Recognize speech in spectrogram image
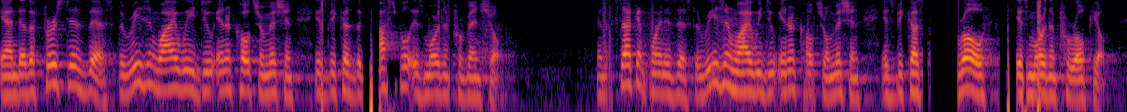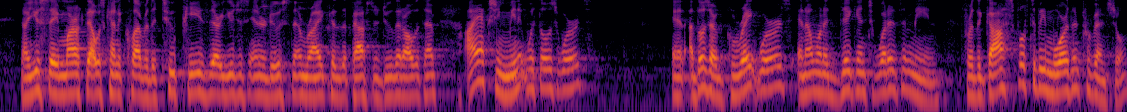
And uh, the first is this the reason why we do intercultural mission is because the gospel is more than provincial. And the second point is this the reason why we do intercultural mission is because growth is more than parochial. Now, you say, Mark, that was kind of clever. The two P's there, you just introduced them, right? Because the pastors do that all the time. I actually mean it with those words. And those are great words, and I want to dig into what does it mean for the gospel to be more than provincial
